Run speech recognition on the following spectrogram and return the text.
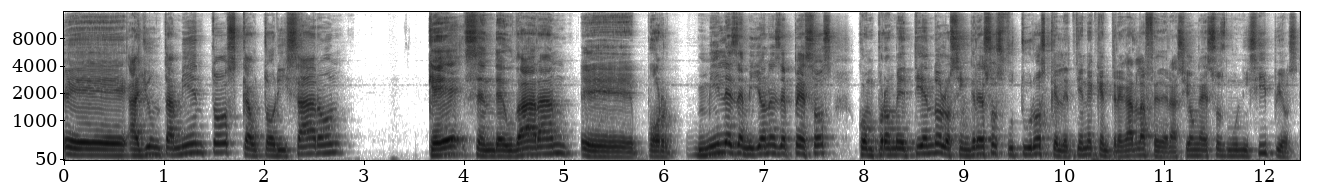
eh, ayuntamientos que autorizaron que se endeudaran eh, por miles de millones de pesos, comprometiendo los ingresos futuros que le tiene que entregar la federación a esos municipios.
